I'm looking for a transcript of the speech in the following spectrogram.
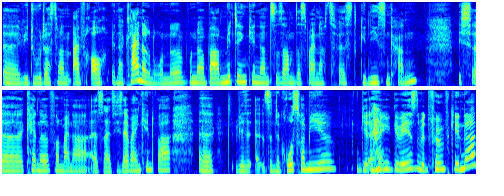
äh, wie du, dass man einfach auch in einer kleineren Runde wunderbar mit den Kindern zusammen das Weihnachtsfest genießen kann. Ich äh, kenne von meiner, also als ich selber ein Kind war, äh, wir sind eine Großfamilie gewesen mit fünf Kindern.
